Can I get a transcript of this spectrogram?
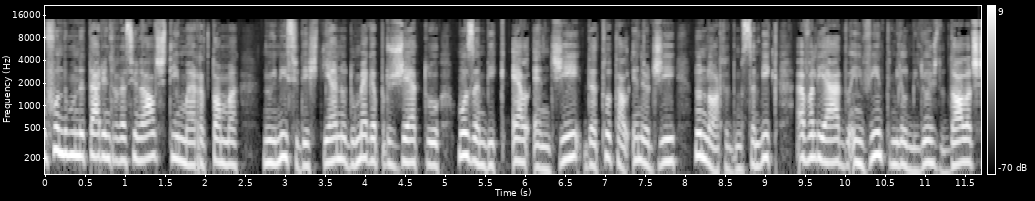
O Fundo Monetário Internacional estima a retoma no início deste ano do megaprojeto Moçambique LNG da Total Energy no norte de Moçambique, avaliado em 20 mil milhões de dólares,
